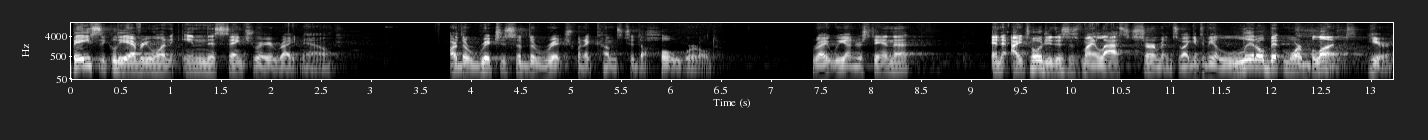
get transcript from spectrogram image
basically everyone in this sanctuary right now are the richest of the rich when it comes to the whole world. Right? We understand that? And I told you this is my last sermon, so I get to be a little bit more blunt here.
